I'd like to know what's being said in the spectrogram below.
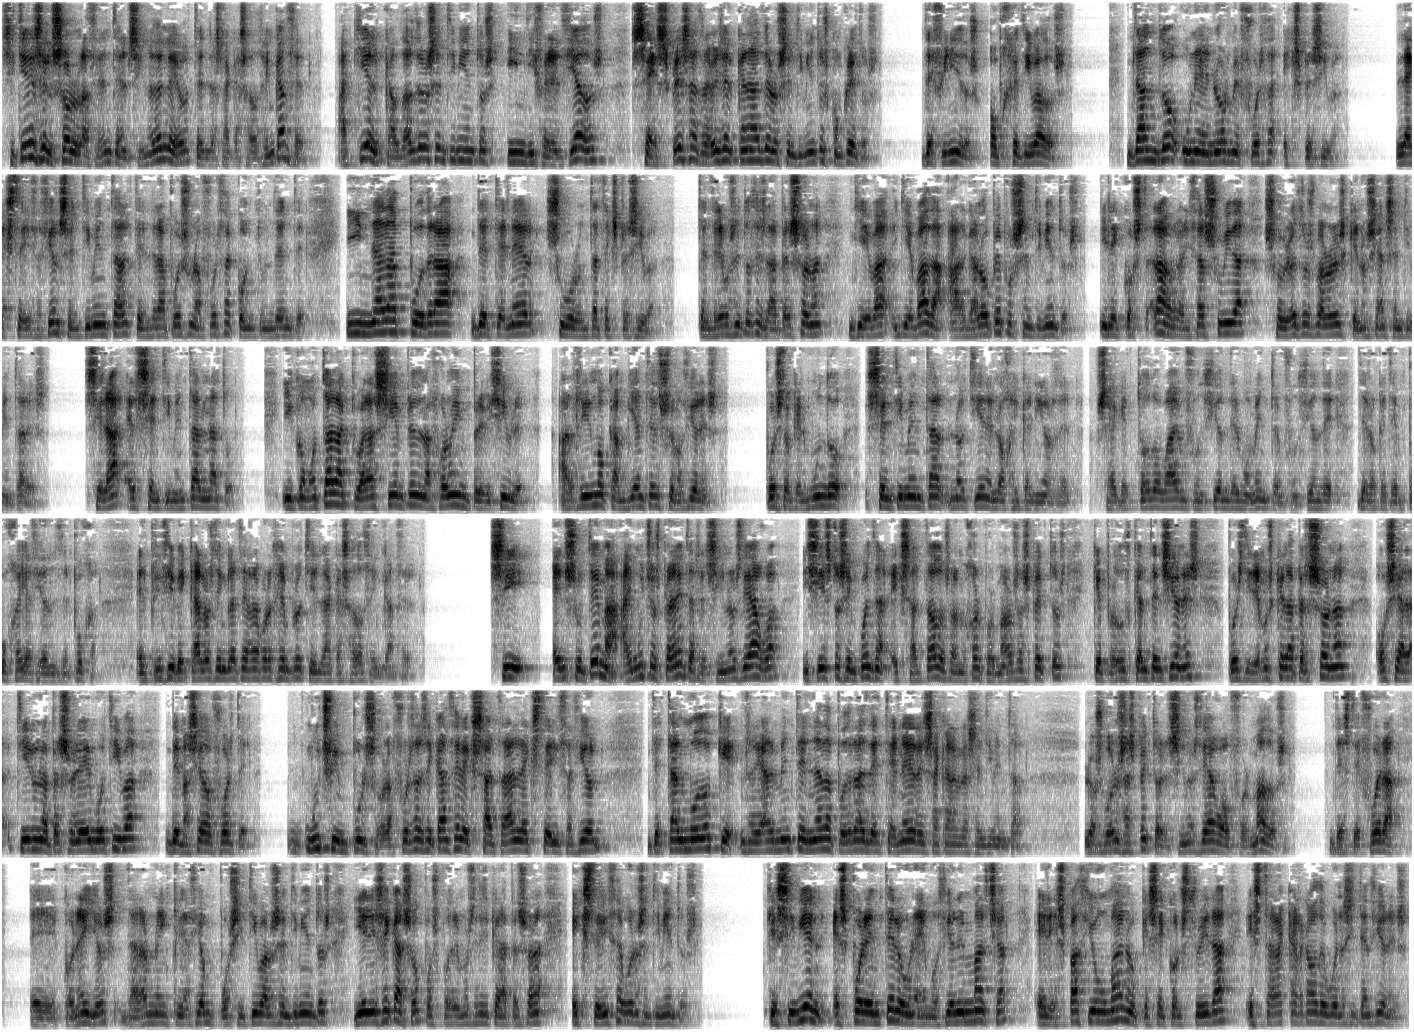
Si tienes el sol o ascendente en el signo de Leo, tendrás la casa 12 en cáncer. Aquí el caudal de los sentimientos indiferenciados se expresa a través del canal de los sentimientos concretos, definidos, objetivados, dando una enorme fuerza expresiva. La exteriorización sentimental tendrá pues una fuerza contundente y nada podrá detener su voluntad expresiva. Tendremos entonces a la persona llevada al galope por sentimientos y le costará organizar su vida sobre otros valores que no sean sentimentales. Será el sentimental nato y como tal actuará siempre de una forma imprevisible, al ritmo cambiante de sus emociones, puesto que el mundo sentimental no tiene lógica ni orden. O sea que todo va en función del momento, en función de, lo que te empuja y hacia dónde te empuja. El príncipe Carlos de Inglaterra, por ejemplo, tiene la casa 12 en cáncer. Si en su tema hay muchos planetas en signos de agua, y si estos se encuentran exaltados a lo mejor por malos aspectos que produzcan tensiones, pues diremos que la persona, o sea, tiene una personalidad emotiva demasiado fuerte, mucho impulso. Las fuerzas de cáncer exaltarán la exteriorización de tal modo que realmente nada podrá detener esa carga sentimental. Los buenos aspectos de signos de agua formados desde fuera eh, con ellos darán una inclinación positiva a los sentimientos y en ese caso pues podremos decir que la persona exterioriza buenos sentimientos. Que si bien es por entero una emoción en marcha, el espacio humano que se construirá estará cargado de buenas intenciones.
